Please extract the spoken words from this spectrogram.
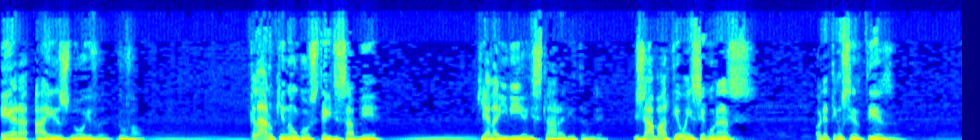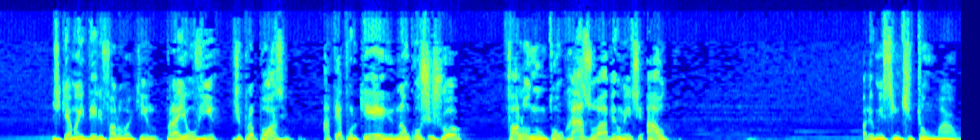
era a ex-noiva do Val. Claro que não gostei de saber que ela iria estar ali também. Já bateu a insegurança. Olha, tenho certeza de que a mãe dele falou aquilo para eu ouvir, de propósito. Até porque não cochichou. Falou num tom razoavelmente alto. Olha, eu me senti tão mal.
